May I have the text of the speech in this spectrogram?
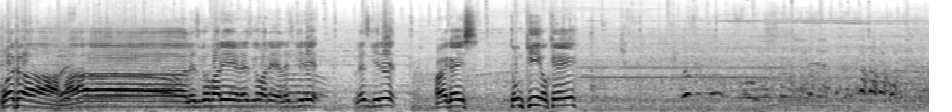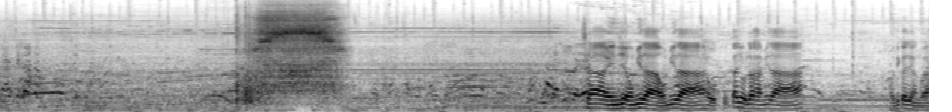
Welcome. Ah, let's go, buddy. Let's go, buddy. Let's get it. Let's get it. All right, guys. Don't pee, okay? 자, 이제 옵니다. 옵니다. 오, 끝까지 올라갑니다. 어디까지 간 거야?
